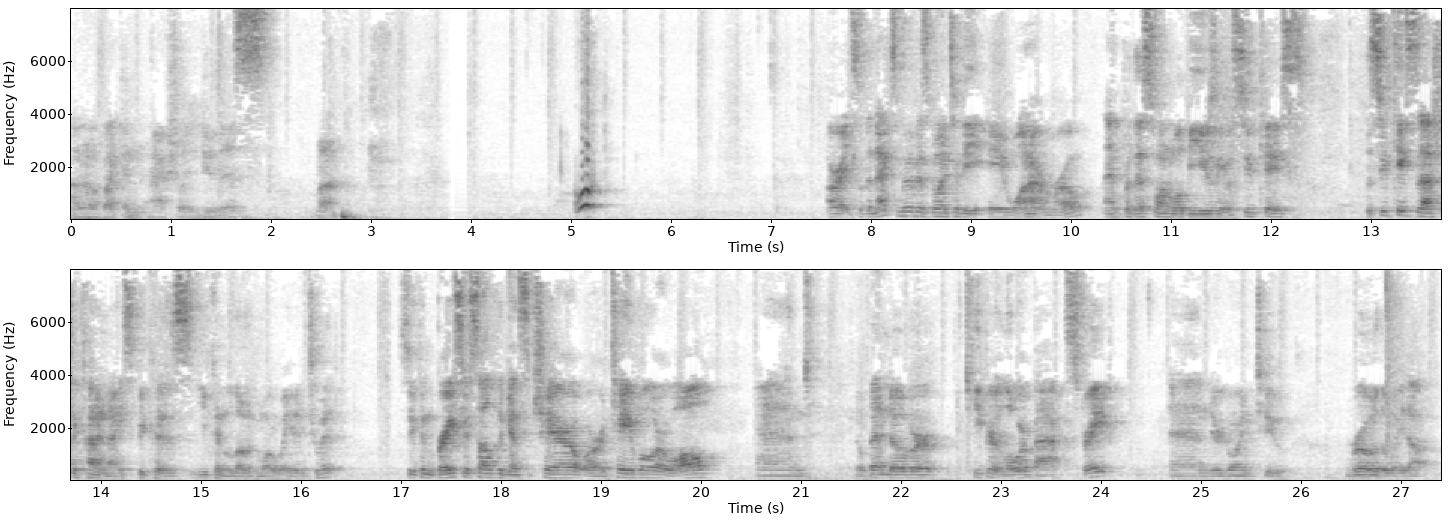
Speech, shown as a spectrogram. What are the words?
I don't know if I can actually do this, but All right, so the next move is going to be a one arm row. And for this one, we'll be using a suitcase. The suitcase is actually kind of nice because you can load more weight into it. So you can brace yourself against a chair or a table or a wall and you'll bend over, keep your lower back straight, and you're going to row the weight up.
